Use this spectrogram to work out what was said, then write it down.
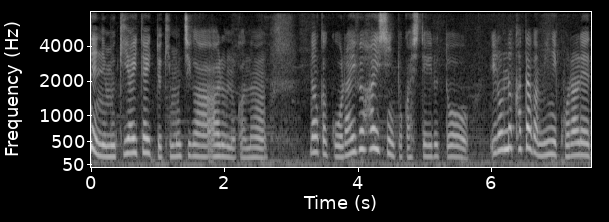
寧に向き合いたいっていう気持ちがあるのかな。なんかこうライブ配信とかしているといろんな方が見に来られ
